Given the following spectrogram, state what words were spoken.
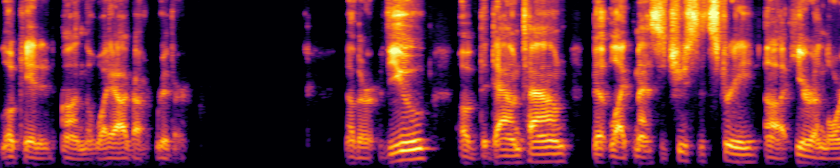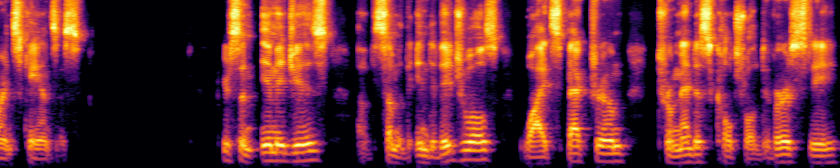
located on the Huallaga River. Another view of the downtown, bit like Massachusetts Street uh, here in Lawrence, Kansas. Here's some images of some of the individuals, wide spectrum, tremendous cultural diversity,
